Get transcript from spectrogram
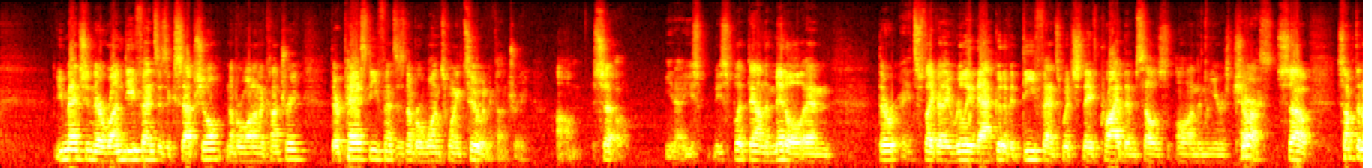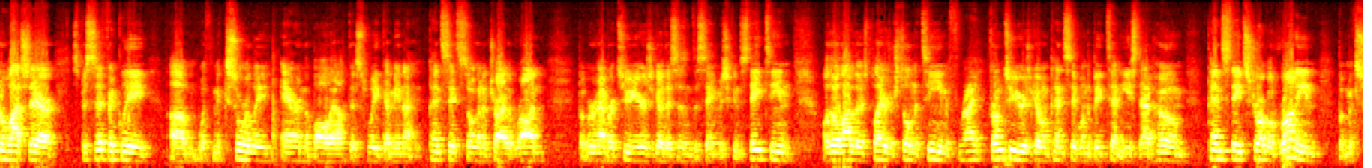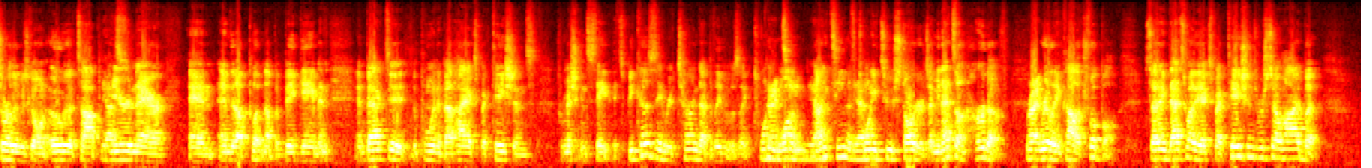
you mentioned their run defense is exceptional, number one in the country. Their pass defense is number 122 in the country. Um, so, you know, you, you split down the middle, and they're, it's like, are they really that good of a defense, which they've prided themselves on in years past? Sure. past? So, something to watch there, specifically um, with McSorley airing the ball out this week. I mean, I, Penn State's still going to try the run, but remember, two years ago, this isn't the same Michigan State team. Although a lot of those players are still in the team. If, right. from two years ago when Penn State won the Big Ten East at home, Penn State struggled running, but McSorley was going over the top Yes. here and there and ended up putting up a big game. And and back to the point about high expectations for Michigan State, it's because they returned, I believe it was like 21, 19, yeah. 19 of Yeah. 22 starters. I mean, that's unheard of Right. really in college football. So I think that's why the expectations were so high, but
